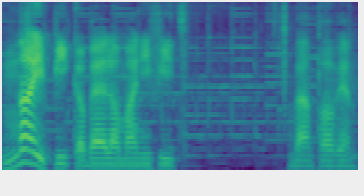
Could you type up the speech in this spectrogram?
No i picobello magnific. Wam powiem.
